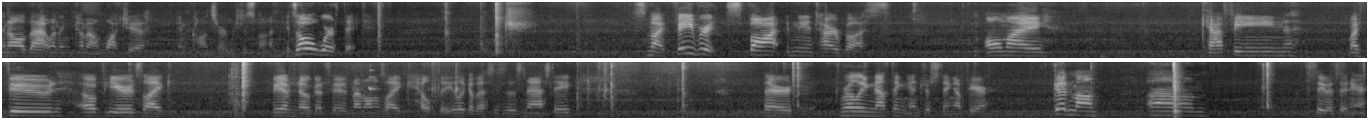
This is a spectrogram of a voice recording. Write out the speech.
and all that when they can come out and watch you in concert, which is fun. It's all worth it. It's my favorite spot in the entire bus. All my caffeine, my food up here is like, we have no good food. My mom's like healthy. Look at this, this is nasty. There's really nothing interesting up here. Good, mom. Um, see what's in here.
